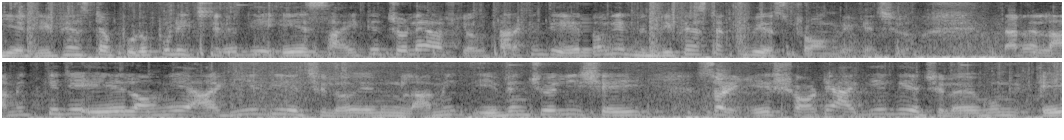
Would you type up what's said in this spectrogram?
ইয়ে ডিফেন্সটা পুরোপুরি ছেড়ে দিয়ে এ সাইটে চলে আসলেও, তারা কিন্তু এ লং এর ডিফেন্সটা খুবই স্ট্রং রেখেছিল। তারা লামিতকে যে এ লং এ আগিয়ে দিয়েছিল এবং লামিত ইভেনচুয়ালি সেই সরি এ শর্টে আগিয়ে দিয়েছিল এবং এ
